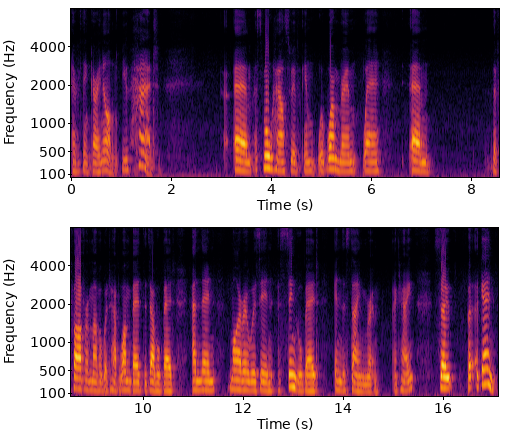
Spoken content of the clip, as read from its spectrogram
everything going on. You had um, a small house with in with one room where um, the father and mother would have one bed, the double bed, and then Myra was in a single bed in the same room. Okay, so but again,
